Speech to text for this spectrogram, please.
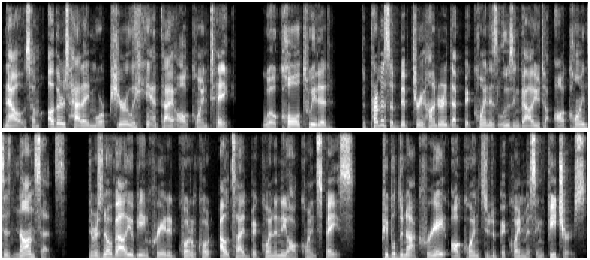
Now, some others had a more purely anti altcoin take. Will Cole tweeted The premise of BIP300 that Bitcoin is losing value to altcoins is nonsense. There is no value being created, quote unquote, outside Bitcoin in the altcoin space. People do not create altcoins due to Bitcoin missing features.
